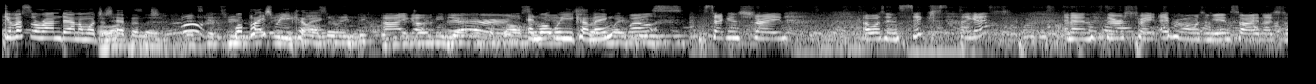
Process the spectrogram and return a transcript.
give us a rundown on what just happened. What place were you coming? I got third. And what were you coming? Well, second straight, I was in sixth, I guess. And then third straight, everyone was on the inside, and I just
